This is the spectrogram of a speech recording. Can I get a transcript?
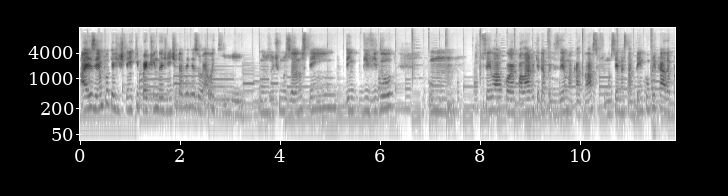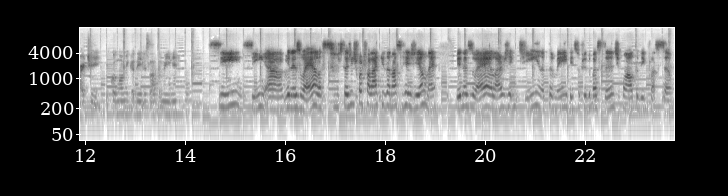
A exemplo que a gente tem aqui pertinho da gente da Venezuela, que nos últimos anos tem, tem vivido um, sei lá qual é a palavra que dá para dizer, uma catástrofe, não sei, mas está bem complicada a parte econômica deles lá também, né? Sim, sim. A Venezuela, se a gente for falar aqui da nossa região, né? Venezuela, Argentina também tem sofrido bastante com alta de inflação.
